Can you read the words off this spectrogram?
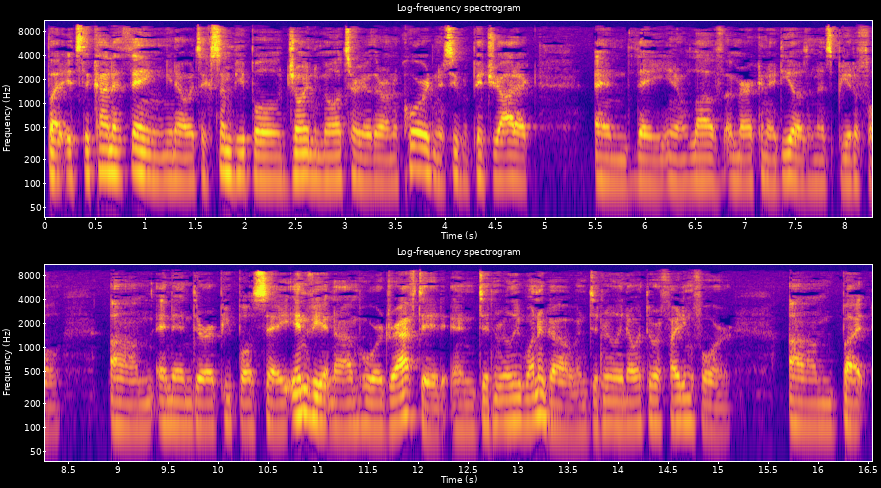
but it's the kind of thing, you know, it's like some people join the military of their own accord and are super patriotic, and they you know love American ideals, and that's beautiful. Um, and then there are people, say, in Vietnam who were drafted and didn't really want to go and didn't really know what they were fighting for. Um, but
